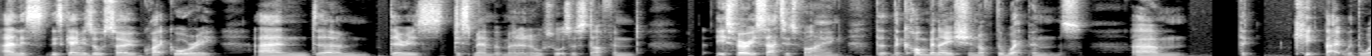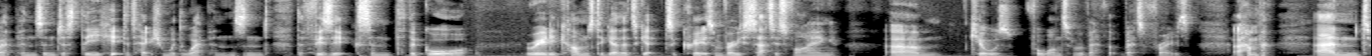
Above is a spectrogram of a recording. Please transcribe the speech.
And this this game is also quite gory, and um, there is dismemberment and all sorts of stuff, and it's very satisfying that the combination of the weapons, um, the kickback with the weapons, and just the hit detection with the weapons, and the physics and the gore, really comes together to get to create some very satisfying um, kills, for want of a better, better phrase. Um, and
